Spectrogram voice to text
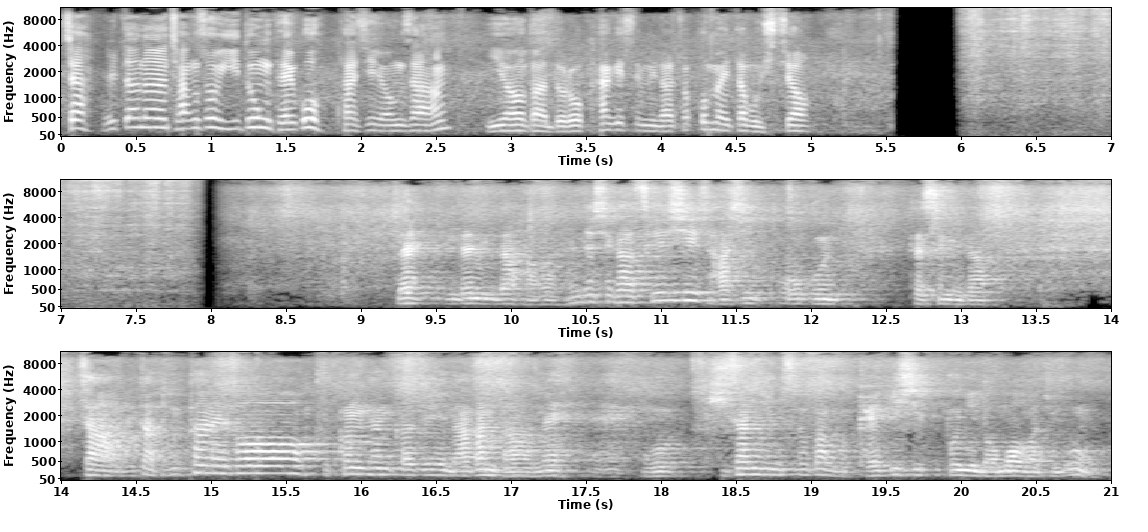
자, 일단은 장소 이동되고 다시 영상 이어가도록 하겠습니다. 조금만 이따 보시죠. 네, 안 됩니다. 아, 현재 시간 3시 45분 됐습니다. 자, 일단 동탄에서 북광장까지 나간 다음에 예, 뭐 기사님 수가 뭐 120분이 넘어가지고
